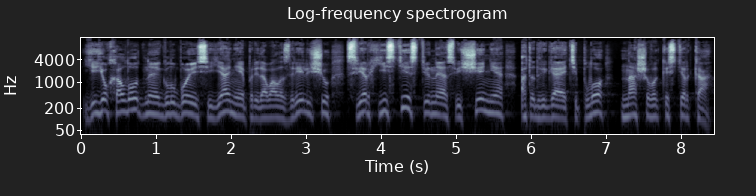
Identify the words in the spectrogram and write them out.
Ее холодное голубое сияние придавало зрелищу сверхъестественное освещение, отодвигая тепло нашего костерка.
